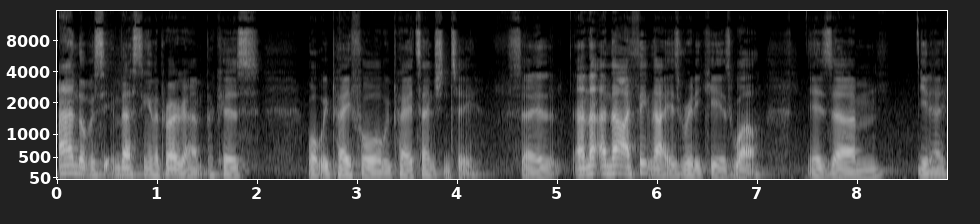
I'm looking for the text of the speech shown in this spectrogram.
and obviously investing in the program because what we pay for we pay attention to. So and that, and that I think that is really key as well. Is um, you know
